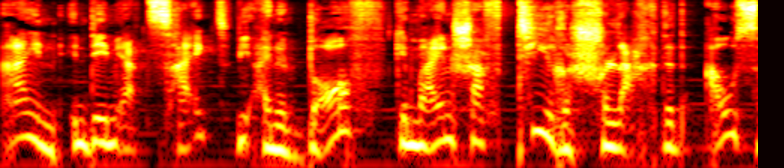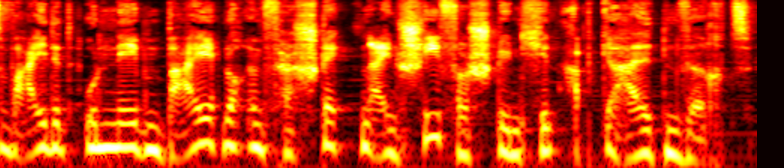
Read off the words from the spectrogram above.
ein, indem er zeigt, wie eine Dorfgemeinschaft Tiere schlachtet, ausweidet und nebenbei noch im Versteckten ein Schäferstündchen abgehalten wird.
